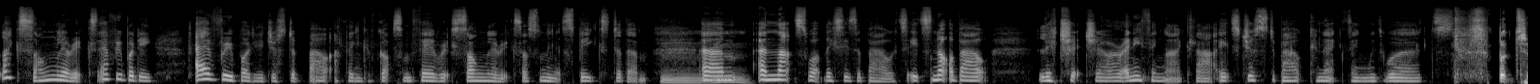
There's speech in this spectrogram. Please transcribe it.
like song lyrics everybody everybody just about i think have got some favorite song lyrics or something that speaks to them um, and that's what this is about it's not about literature or anything like that it's just about connecting with words But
